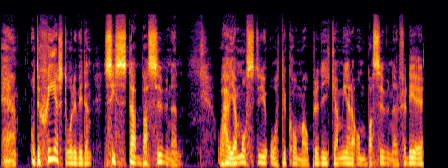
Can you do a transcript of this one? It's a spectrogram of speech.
Eh, och det sker, står det, vid den sista basunen. Och här, jag måste ju återkomma och predika mera om basuner. För det är,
